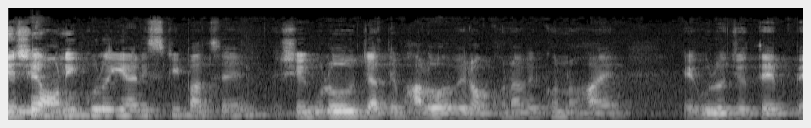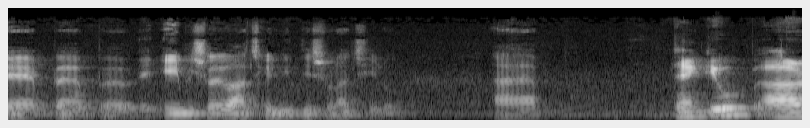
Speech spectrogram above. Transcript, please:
দেশে অনেকগুলো এয়ার স্ট্রিপ আছে, সেগুলো যাতে ভালোভাবে রক্ষণাবেক্ষণ হয়, এগুলো যাতে এই বিষয়েও আজকে নির্দেশনা ছিল। থ্যাংক ইউ আর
